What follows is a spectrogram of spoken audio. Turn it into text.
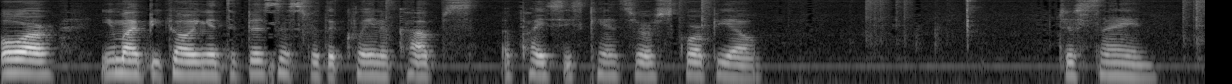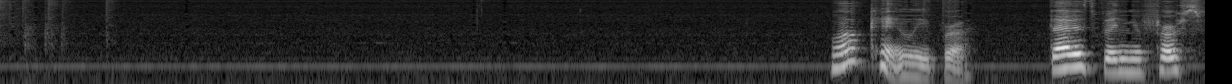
Or you might be going into business with the Queen of Cups, a Pisces, Cancer, or Scorpio. Just saying. Well, okay, Libra that has been your first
